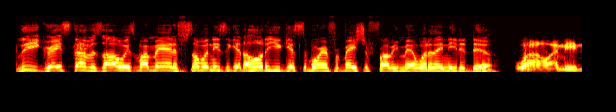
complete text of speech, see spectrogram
Lee, great stuff as always, my man. If someone needs to get a hold of you, get some more information from you, man, what do they need to do? Wow. I mean,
